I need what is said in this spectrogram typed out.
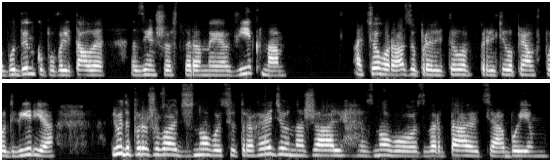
у будинку повилітали з іншої сторони вікна. А цього разу прилетіло прилетіло прямо в подвір'я. Люди переживають знову цю трагедію. На жаль, знову звертаються, аби їм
